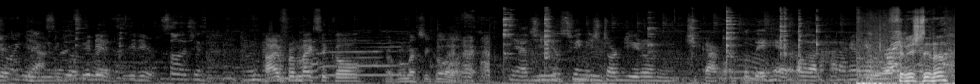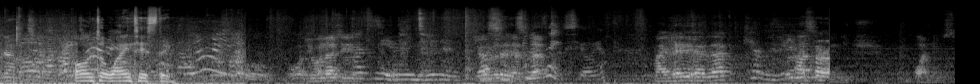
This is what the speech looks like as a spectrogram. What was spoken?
It is, it is. I'm from Mexico. I'm from Mexico. Yeah, she just finished her year in Chicago, but they had Guadalajara. Finished dinner, on to wine tasting. Thanks, Celia. My lady has that? One is.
